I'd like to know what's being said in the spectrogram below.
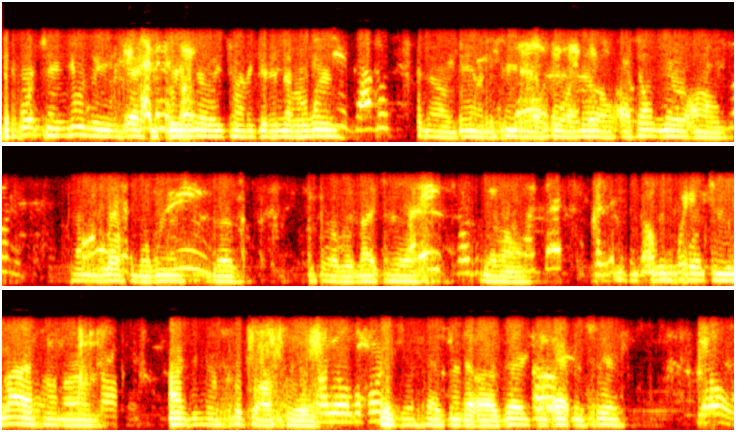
the 14 usually is actually 3 0. He's trying to get another win. And um, being undefeated at 4 0. I don't know um, how many losses or wins because I thought it was nice have. But, um, looking forward to you live from um, Ivy Football Field. It just has been a uh, very good atmosphere. No,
